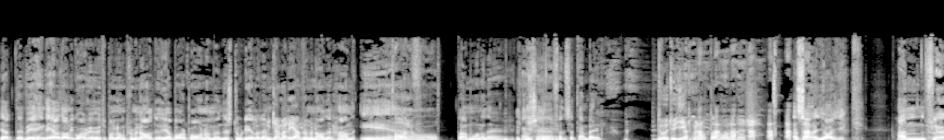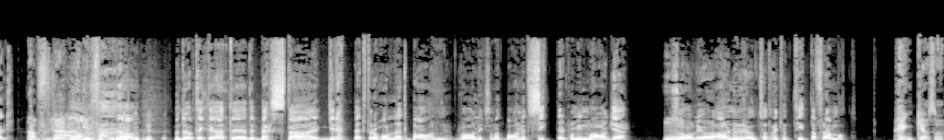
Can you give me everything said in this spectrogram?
jag, vi hängde hela dagen igår, vi var ute på en lång promenad och jag bar på honom under stor del av den promenaden. Han är Tolv. åtta månader kanske, född i september. Du vet, du gick med en åtta månaders. Alltså jag gick, han flög. Han flög Ja. i din. Ja. Men då upptäckte jag att eh, det bästa greppet för att hålla ett barn var liksom att barnet sitter på min mage. Mm. Så håller jag armen runt så att han kan titta framåt. Henke alltså.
